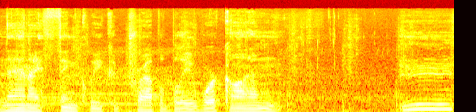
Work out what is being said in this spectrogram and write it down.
And then I think we could probably work on. Mm,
